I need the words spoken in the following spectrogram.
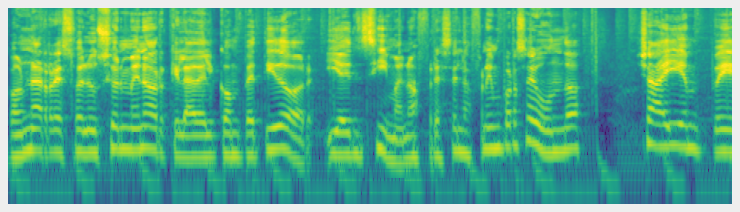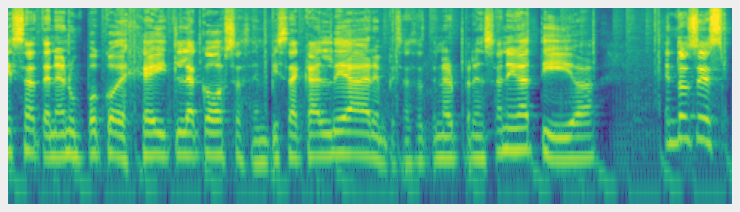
con una resolución menor que la del competidor y encima no ofreces los frames por segundo, ya ahí empieza a tener un poco de hate la cosa, se empieza a caldear, empiezas a tener prensa negativa. Entonces,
